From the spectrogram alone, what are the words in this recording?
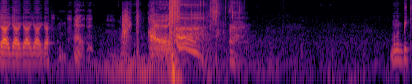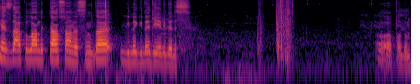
Gel gel gel gel gel. Bunu bir kez daha kullandıktan sonrasında güle güle diyebiliriz. Hop odun.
